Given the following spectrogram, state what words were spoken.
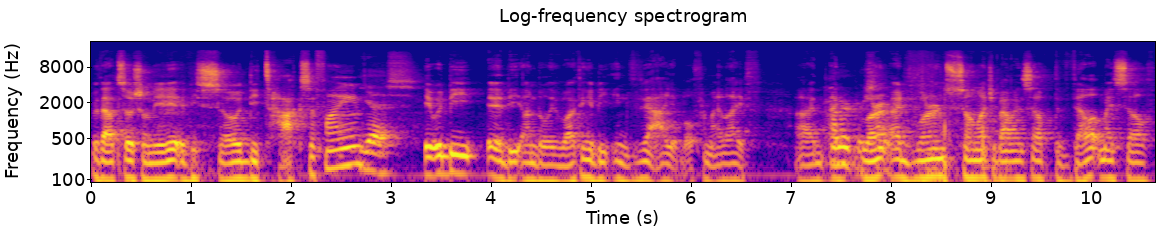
without social media, it'd be so detoxifying yes, it would be it'd be unbelievable. I think it'd be invaluable for my life. Uh, I'd, I'd 100%. learn I'd learn so much about myself, develop myself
